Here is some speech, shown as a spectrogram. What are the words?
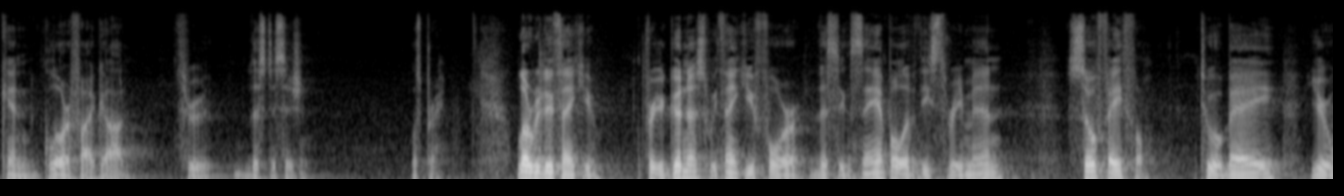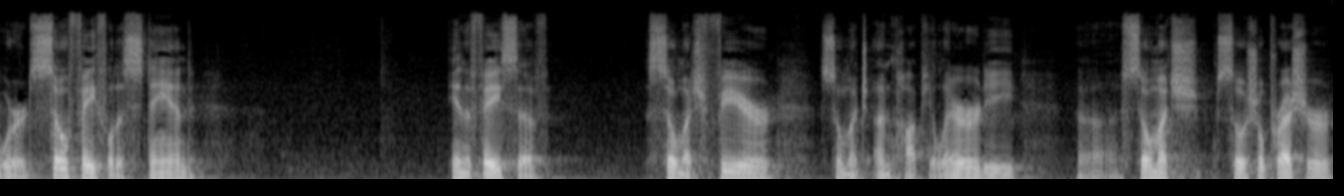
can glorify God through this decision. Let's pray. Lord, we do thank you for your goodness. We thank you for this example of these three men, so faithful to obey your word, so faithful to stand in the face of so much fear, so much unpopularity, uh, so much social pressure.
